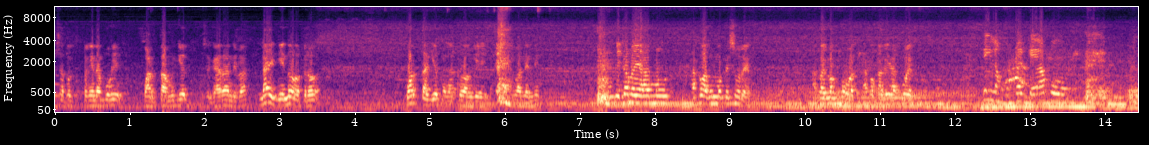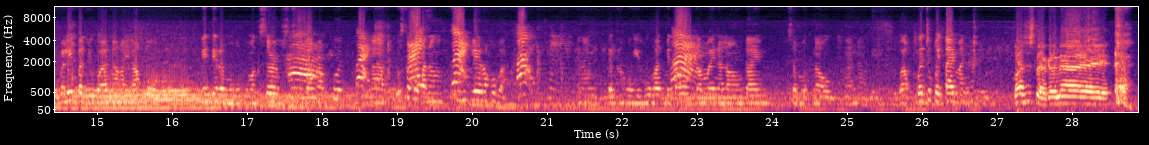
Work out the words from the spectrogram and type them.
sa pag- panginabuhi, kwarta mo gyud sa garan, di ba? Nay Ginoo pero kwarta gyud ang ato ang gi wanen ni. Ikaw may mo ako ang imong tesorer. Ako ay magbuot, ako kali ang kwet. Tila ko, Brad, kay ako. Balibad yung na kay ako. Pwede ra mo ko mag-serve sa simbahan po. Nga, gusto ko ka ng simple ako ba? Kanang daghang kong ibuhat bitaw gamay na lang ang time samot na og ana. Wa wadyo koy time ana. Kuha sister, kaya na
